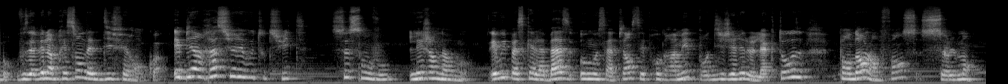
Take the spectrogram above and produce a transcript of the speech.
Bon, vous avez l'impression d'être différent quoi. Eh bien, rassurez-vous tout de suite, ce sont vous, les gens normaux. Et oui, parce qu'à la base, Homo sapiens est programmé pour digérer le lactose pendant l'enfance seulement.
